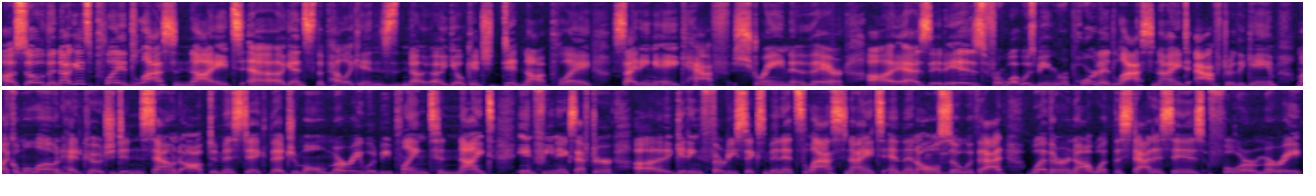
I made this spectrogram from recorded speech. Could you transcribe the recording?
Uh, so the Nuggets played last night uh, against the Pelicans. No, uh, Jokic did not play, citing a calf strain there. Uh, as it is for what was being reported last night after the game, Michael Malone, head coach, didn't sound optimistic that Jamal Murray would be playing tonight in Phoenix after uh, getting 36 minutes last night. And then mm-hmm. also with that, whether or not what the status is for Murray,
